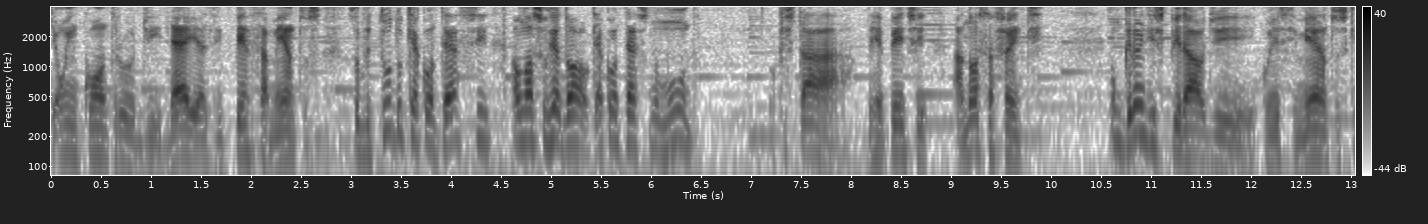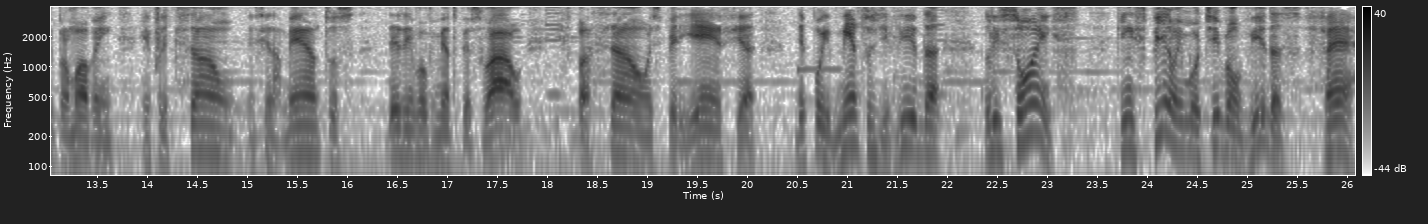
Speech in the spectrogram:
que é um encontro de ideias e pensamentos sobre tudo o que acontece ao nosso redor, o que acontece no mundo, o que está, de repente, à nossa frente. Um grande espiral de conhecimentos que promovem reflexão, ensinamentos, desenvolvimento pessoal, expansão, experiência, depoimentos de vida, lições que inspiram e motivam vidas, fé,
